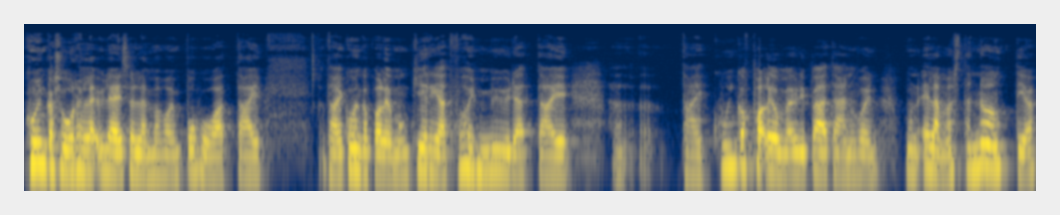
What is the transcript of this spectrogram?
kuinka suurelle yleisölle mä voin puhua tai, tai kuinka paljon mun kirjat voi myydä tai, tai kuinka paljon mä ylipäätään voin mun elämästä nauttia.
